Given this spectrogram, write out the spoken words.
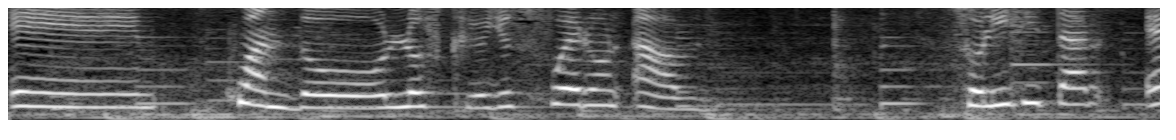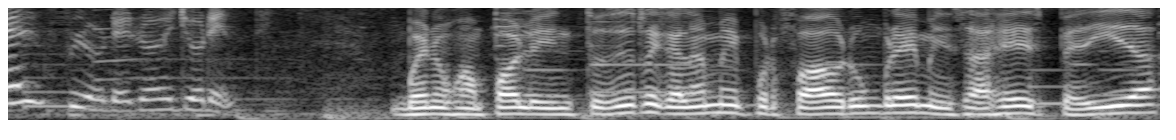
Eh, cuando los criollos fueron a solicitar el florero de Llorente. Bueno, Juan Pablo, entonces regálame por favor un breve mensaje de despedida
